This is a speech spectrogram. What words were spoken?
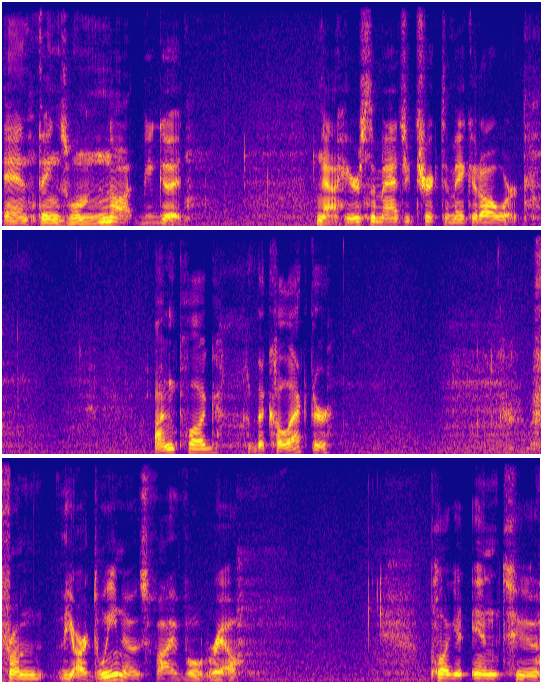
and things will not be good. Now here's the magic trick to make it all work. Unplug the collector from the Arduino's 5 volt rail plug it into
